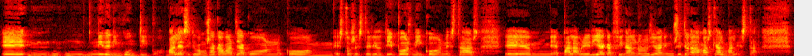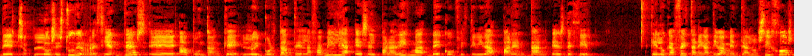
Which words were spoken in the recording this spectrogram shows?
eh, ni de ningún tipo, ¿vale? Así que vamos a acabar ya con, estos estereotipos ni con estas eh, palabrería que al final no nos lleva a ningún sitio, nada más que al malestar. De hecho, los estudios recientes eh, apuntan que lo importante en la familia es el paradigma de conflictividad parental, es decir, que lo que afecta negativamente a los hijos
